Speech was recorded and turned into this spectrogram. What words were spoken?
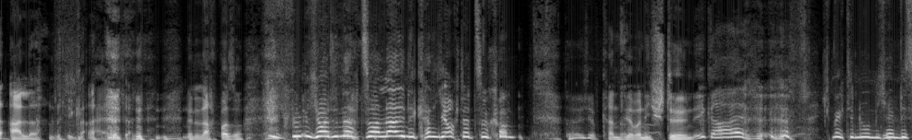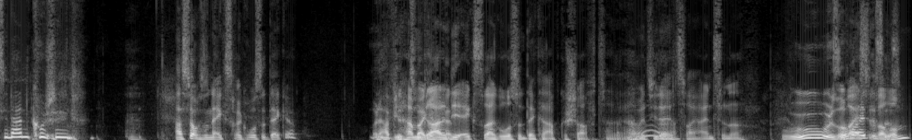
Alle. Wenn der Nachbar so, ich fühle mich heute Nacht so alleine, kann ich auch dazu kommen? Ich kann sie aber nicht stillen. Egal. Ich möchte nur mich ein bisschen ankuscheln. Hast du auch so eine extra große Decke? Oder habt wir ihr haben gerade die extra große Decke abgeschafft. Wir haben jetzt Ah. wieder zwei einzelne. Uh, so weit weißt du ist warum?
